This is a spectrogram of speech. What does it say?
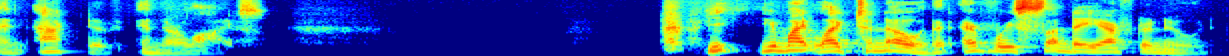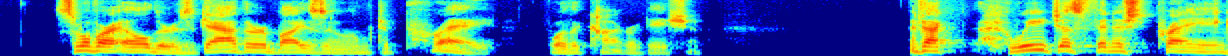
and active in their lives. You, you might like to know that every Sunday afternoon, some of our elders gather by Zoom to pray for the congregation. In fact, we just finished praying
